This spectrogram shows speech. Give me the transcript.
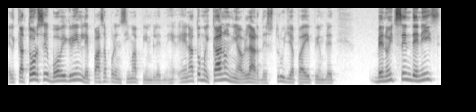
El 14, Bobby Green le pasa por encima a Pimblet. Genato Moicano, ni hablar, destruye a Pai Pimblet. Benoit Saint-Denis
